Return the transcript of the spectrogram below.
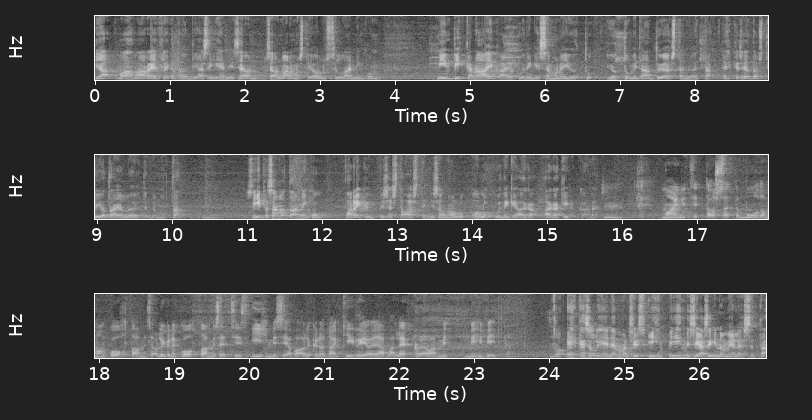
ja vahvaa reflektointia siihen, niin se on, se on varmasti ollut niin, kuin, niin pitkän aikaa jo kuitenkin semmoinen juttu, juttu, mitä on työstänyt, että ehkä sieltä on jotain jo löytynyt, mutta mm. siitä sanotaan niin kuin parikymppisestä asti, niin se on ollut, ollut kuitenkin aika, aika kirkkaana. Mm. Mainitsit tuossa, että muutaman kohtaamisen. Oliko ne kohtaamiset siis ihmisiä vai oliko ne jotain kirjoja vai leffoja vai mi- mihin viittaa? No ehkä se oli enemmän siis ihmisiä siinä mielessä, että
